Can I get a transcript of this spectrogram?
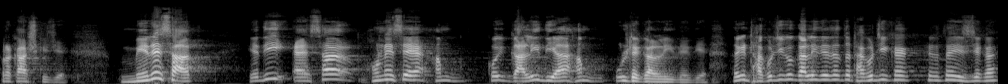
प्रकाश कीजिए। मेरे साथ यदि ऐसा होने से हम कोई गाली दिया, हम उल्टे गाली दे दिए। लेकिन ठाकुर जी को गाली देते तो ठाकुर जी क्या करते हैं इस जगह?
